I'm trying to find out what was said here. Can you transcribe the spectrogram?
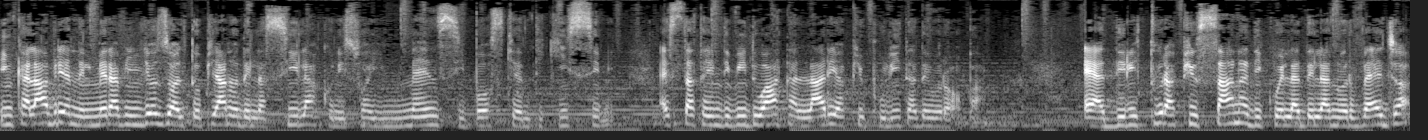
In Calabria, nel meraviglioso altopiano della Sila, con i suoi immensi boschi antichissimi, è stata individuata l'aria più pulita d'Europa. È addirittura più sana di quella della Norvegia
